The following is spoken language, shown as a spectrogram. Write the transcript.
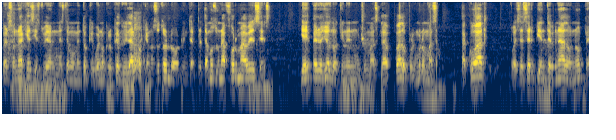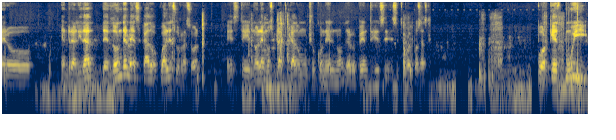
personaje si estuvieran en este momento, que bueno, creo que es lo ideal porque nosotros lo, interpretamos de una forma a veces, pero ellos lo tienen mucho más clavado. Por ejemplo, Mazacoatl, pues es serpiente venado, ¿no? Pero en realidad de dónde lo haya sacado, cuál es su razón, este, no le hemos platicado mucho con él, ¿no? De repente, ese, tipo de cosas. Porque es muy,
